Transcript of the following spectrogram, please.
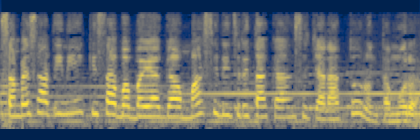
Sampai saat ini, kisah Baba Yaga masih diceritakan secara turun-temurun.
